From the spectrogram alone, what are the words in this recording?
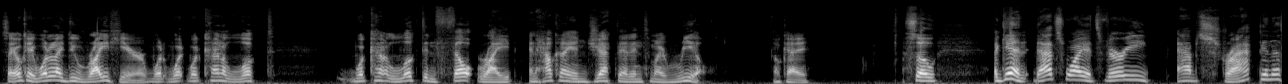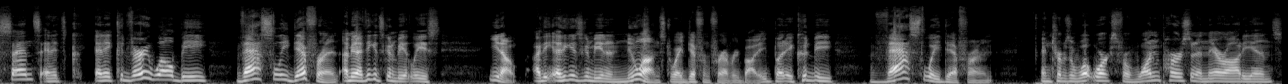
say, okay, what did I do right here? What, what, what kind of looked, what kind of looked and felt right? And how can I inject that into my reel? Okay. So again, that's why it's very abstract in a sense, and it's and it could very well be vastly different. I mean, I think it's going to be at least, you know, I think I think it's going to be in a nuanced way different for everybody, but it could be vastly different in terms of what works for one person and their audience,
